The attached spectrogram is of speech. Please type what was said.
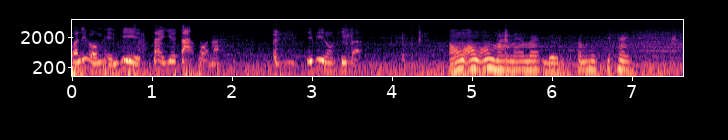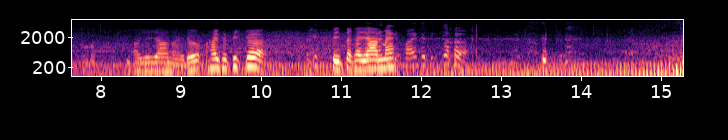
วันที่ผมเห็นพี่แต่ยืนตากฝนนะ ที่พี่ลงคลิปอะ เอาเอาเอามามามาเดี๋ยวทำให้คิดให้ เอายาวๆหน่อยเดี๋ยวให้สติ๊กเกอร์ ติดจักรยานไหมขอให้สติ๊กเกอร์เอ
